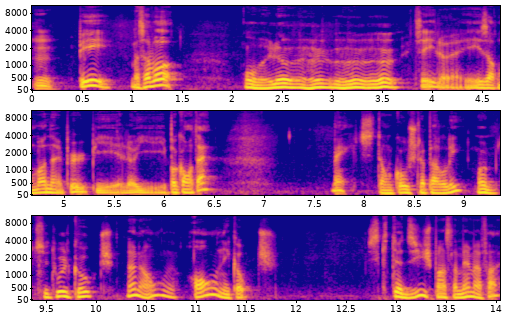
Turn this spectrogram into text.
Hmm. Puis, ça va? Oh, ben là, euh, euh, tu sais, là, les hormones un peu, puis là, il est pas content. Ben, si ton coach t'a parlé, c'est toi le coach. Non, non, on est coach. Ce qu'il t'a dit, je pense la même affaire.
